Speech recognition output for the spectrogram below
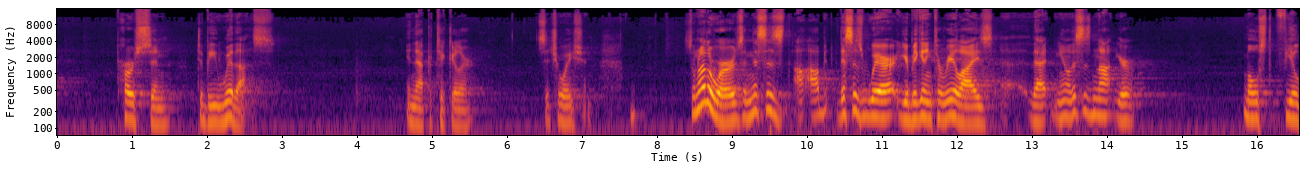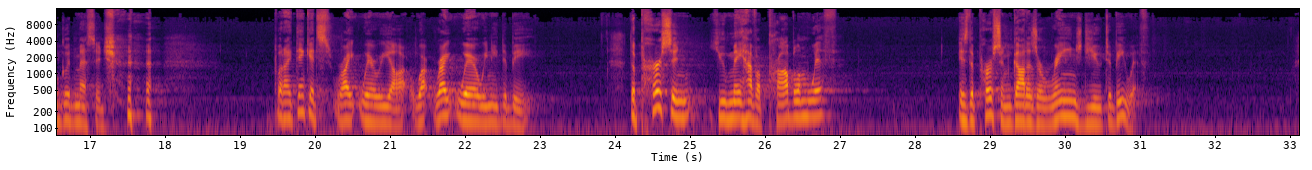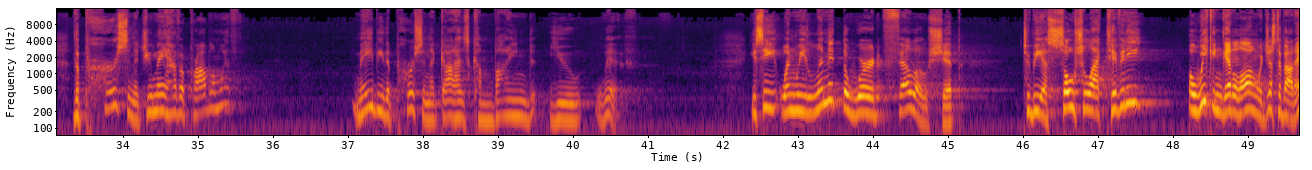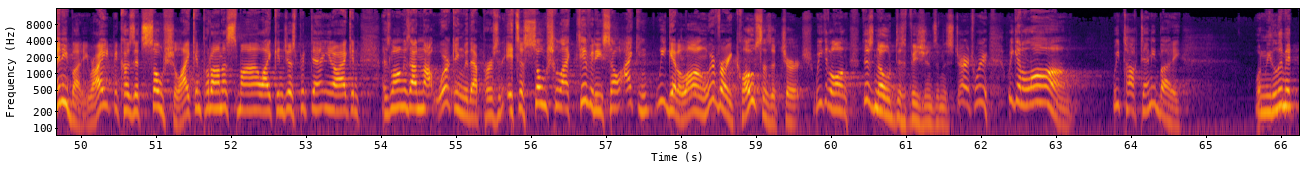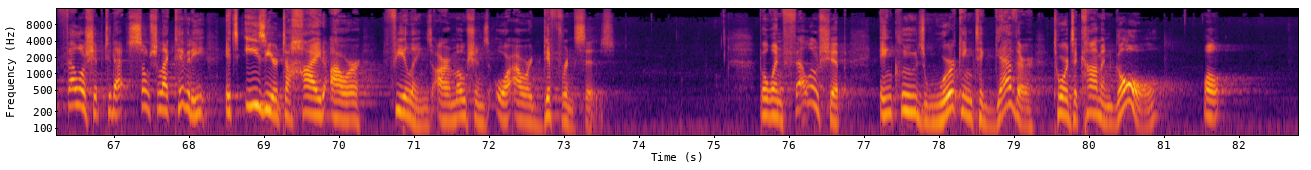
person to be with us in that particular situation. So, in other words, and this is, this is where you're beginning to realize uh, that, you know, this is not your most feel good message. but I think it's right where we are, right where we need to be. The person you may have a problem with is the person God has arranged you to be with. The person that you may have a problem with may be the person that God has combined you with. You see, when we limit the word fellowship to be a social activity, well, we can get along with just about anybody, right? Because it's social. I can put on a smile, I can just pretend, you know, I can, as long as I'm not working with that person, it's a social activity, so I can, we get along. We're very close as a church. We get along. There's no divisions in this church. we we get along. We talk to anybody. When we limit fellowship to that social activity, it's easier to hide our feelings, our emotions, or our differences. But when fellowship includes working together towards a common goal, well,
